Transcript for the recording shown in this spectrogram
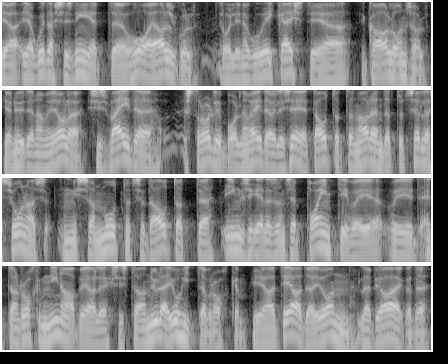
ja, ja kuidas siis nii, et äh, hooaja algul oli nagu kõik hästi ja ka Alonsol ja nüüd enam ei ole, siis väide, Strolli poolne väide oli see, et autot on arendatud selles suunas, mis on muutnud seda autot, äh, inglise keeles on see pointy või, või et ta on rohkem nina peal, ehk siis ta on ülejuhitav rohkem. Ja teada ju on läbi aegade,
